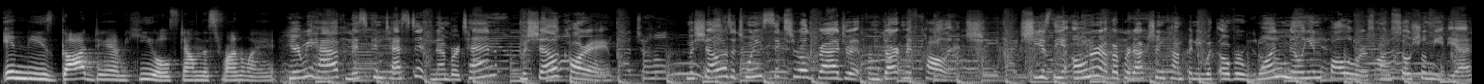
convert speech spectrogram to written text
in these goddamn heels down this runway. Here we have Miss Contestant number 10, Michelle Khare. Michelle is a 26 year old graduate from Dartmouth College. She is the owner of a production company with over 1 million followers on social media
